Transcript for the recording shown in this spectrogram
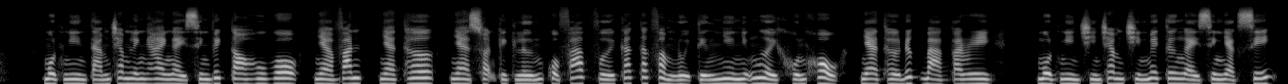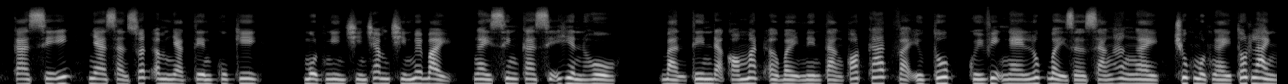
1802 ngày sinh Victor Hugo, nhà văn, nhà thơ, nhà soạn kịch lớn của Pháp với các tác phẩm nổi tiếng như Những người khốn khổ, Nhà thờ Đức Bà Paris. 1994 ngày sinh nhạc sĩ, ca sĩ, nhà sản xuất âm nhạc Tiền Cookie. 1997, ngày sinh ca sĩ Hiền Hồ. Bản tin đã có mặt ở 7 nền tảng podcast và YouTube. Quý vị nghe lúc 7 giờ sáng hàng ngày. Chúc một ngày tốt lành.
